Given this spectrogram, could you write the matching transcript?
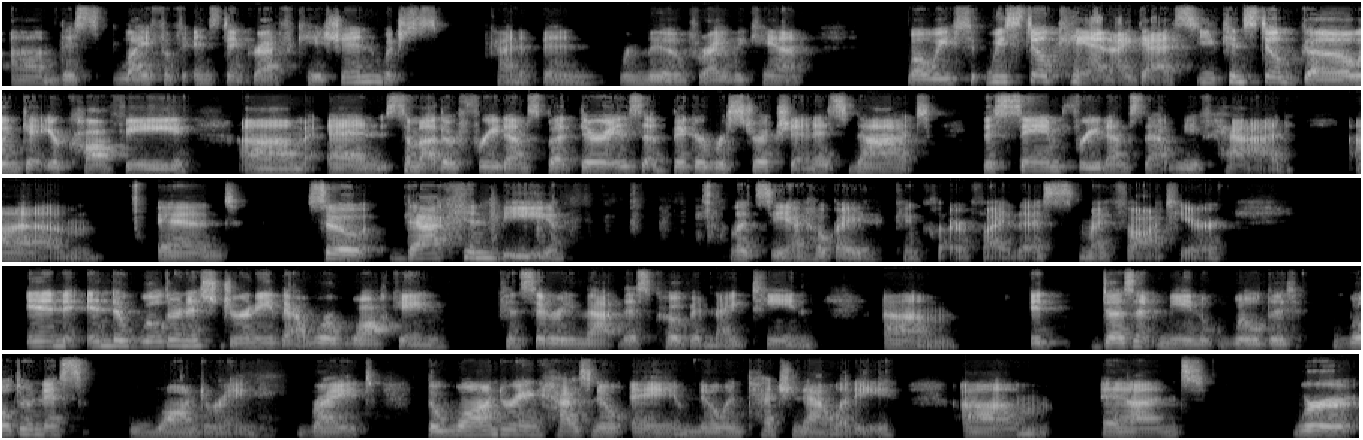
um, this life of instant gratification, which has kind of been removed, right? We can't. Well, we we still can, I guess. You can still go and get your coffee um, and some other freedoms, but there is a bigger restriction. It's not the same freedoms that we've had, um, and so that can be. Let's see. I hope I can clarify this. My thought here in in the wilderness journey that we're walking considering that this covid-19 um, it doesn't mean wilderness wilderness wandering right the wandering has no aim no intentionality um, and we're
